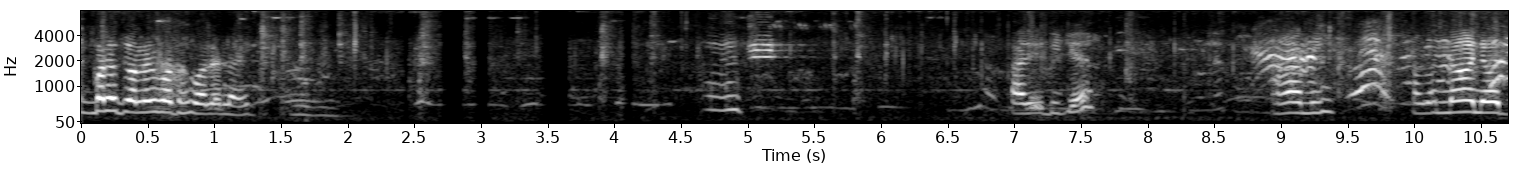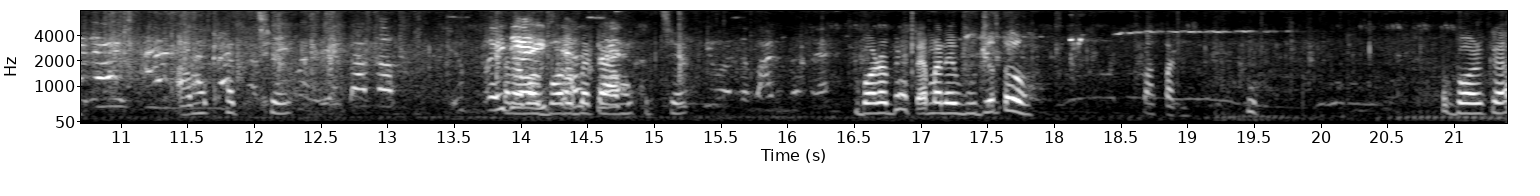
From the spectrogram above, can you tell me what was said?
একবারও জলের কথা বলে নাই। আর এদিকে আমি আমার ননদ আম খাচ্ছে। আমার বড় বেটা আম খাচ্ছে। বড় বেটা মানে বুঝো তো? পাপারি। বরকা।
